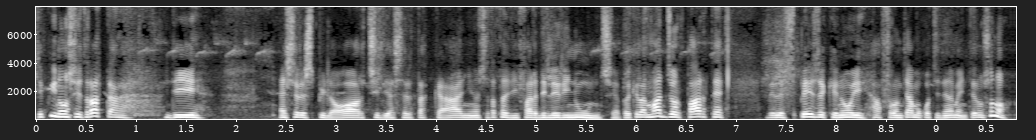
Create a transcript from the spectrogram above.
E qui non si tratta di essere spilorci, di essere taccagni, non si tratta di fare delle rinunce, perché la maggior parte delle spese che noi affrontiamo quotidianamente non sono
